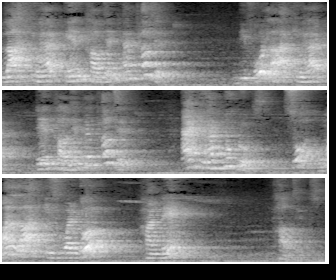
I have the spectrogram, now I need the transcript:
lakh you have 10,000 and 1000. Before lakh you have 10,000 and 1000. And you have two groups. So 1 lakh is equal to 100 thousands.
